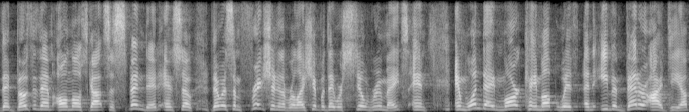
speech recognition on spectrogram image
that both of them almost got suspended. And so there was some friction in the relationship, but they were still roommates. And, and one day, Mark came up with an even better idea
